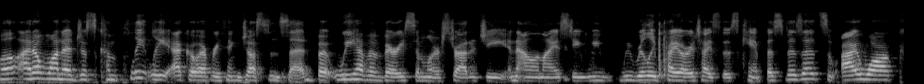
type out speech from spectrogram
Well, I don't want to just completely echo everything Justin said, but we have a very similar strategy in Allen ISD. We we really prioritize those campus visits. So I walk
